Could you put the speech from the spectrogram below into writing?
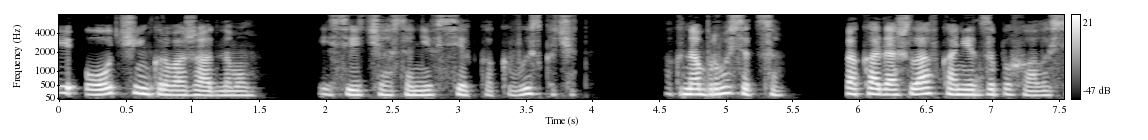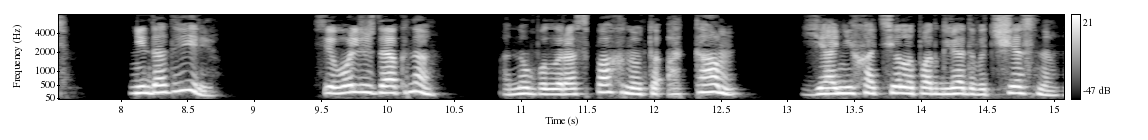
и очень кровожадному. И сейчас они все как выскочат, как набросятся. Пока дошла, в конец запыхалась. Не до двери, всего лишь до окна. Оно было распахнуто, а там... Я не хотела подглядывать, честно.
